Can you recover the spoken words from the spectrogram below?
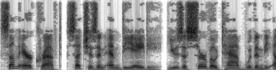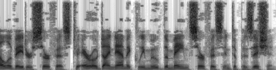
Some aircraft, such as an MD-80, use a servo tab within the elevator surface to aerodynamically move the main surface into position.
